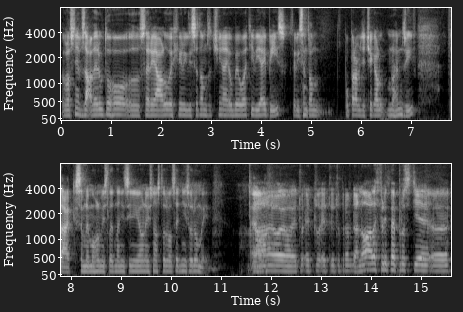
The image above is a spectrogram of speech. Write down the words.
vlastně v závěru toho eh, seriálu, ve chvíli, kdy se tam začínají objevovat ti VIPs, který jsem tam popravdě čekal mnohem dřív, tak jsem nemohl myslet na nic jiného než na 120 dní Sodomy. Jo, jo, jo, je to, je to, je to, je to pravda. No ale Filipe prostě uh,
